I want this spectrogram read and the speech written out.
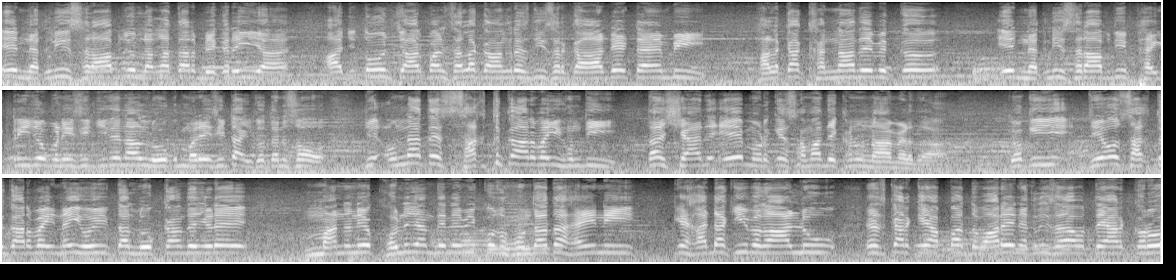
ਇਹ ਨਕਲੀ ਸ਼ਰਾਬ ਜੋ ਲਗਾਤਾਰ ਵਿਕ ਰਹੀ ਆ, ਅੱਜ ਤੋਂ 4-5 ਸਾਲਾਂ ਕਾਂਗਰਸ ਦੀ ਸਰਕਾਰ ਦੇ ਟਾਈਮ ਵੀ ਹਲਕਾ ਖੰਨਾ ਦੇ ਵਿੱਚ ਇਹ ਨਕਲੀ ਸ਼ਰਾਬ ਦੀ ਫੈਕਟਰੀ ਜੋ ਬਣੀ ਸੀ ਜਿਹਦੇ ਨਾਲ ਲੋਕ ਮਰੇ ਸੀ 250 300 ਜੇ ਉਹਨਾਂ ਤੇ ਸਖਤ ਕਾਰਵਾਈ ਹੁੰਦੀ ਤਾਂ ਸ਼ਾਇਦ ਇਹ ਮੁੜ ਕੇ ਸਮਾਂ ਦੇਖਣ ਨੂੰ ਨਾ ਮਿਲਦਾ। ਕਿਉਂਕਿ ਜੇ ਉਹ ਸਖਤ ਕਾਰਵਾਈ ਨਹੀਂ ਹੋਈ ਤਾਂ ਲੋਕਾਂ ਦੇ ਜਿਹੜੇ ਮਨ ਨੇ ਉਹ ਖੁੱਲ ਜਾਂਦੇ ਨੇ ਵੀ ਕੁਝ ਹੁੰਦਾ ਤਾਂ ਹੈ ਹੀ ਨਹੀਂ ਕਿ ਸਾਡਾ ਕੀ ਵਿਗਾੜ ਲੂ ਇਸ ਕਰਕੇ ਆਪਾਂ ਦੁਬਾਰੇ ਨਕਲੀ ਸ਼ਰਾਬ ਤਿਆਰ ਕਰੋ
